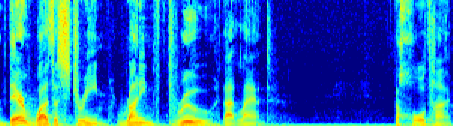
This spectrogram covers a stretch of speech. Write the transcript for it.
there was a stream running through that land the whole time.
